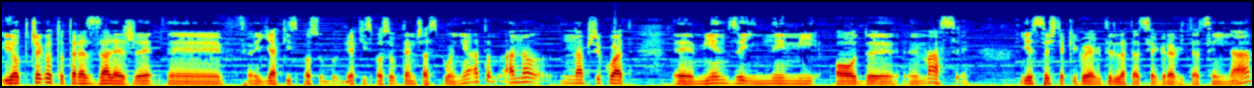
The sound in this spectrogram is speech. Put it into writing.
I od czego to teraz zależy, y, w jaki sposób, w jaki sposób ten czas płynie? A to a no, na przykład między innymi od masy. Jest coś takiego jak dylatacja grawitacyjna,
